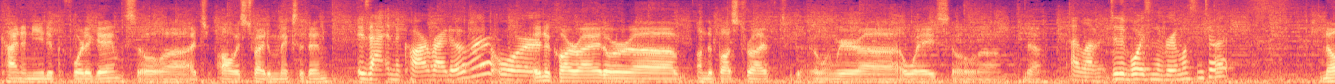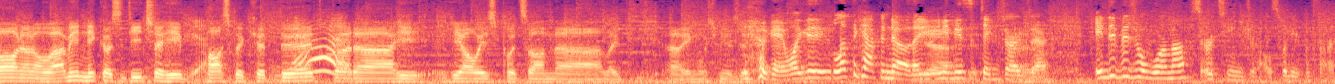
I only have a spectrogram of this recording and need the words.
kind of need it before the game, so uh, I always try to mix it in Is that in the car ride over or? in the car ride or uh, on the bus drive to the, when we're uh, away. So um, yeah. I love it. Do the boys in the room listen to it? No, no, no. I mean, Nico's a DJ. He Yeah. possibly could do Yeah. it, but uh, he he always puts on uh, like uh, English music. Okay. Well, you let the captain know that he- he needs to take charge there. Individual warm-ups or team drills? What do you prefer?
